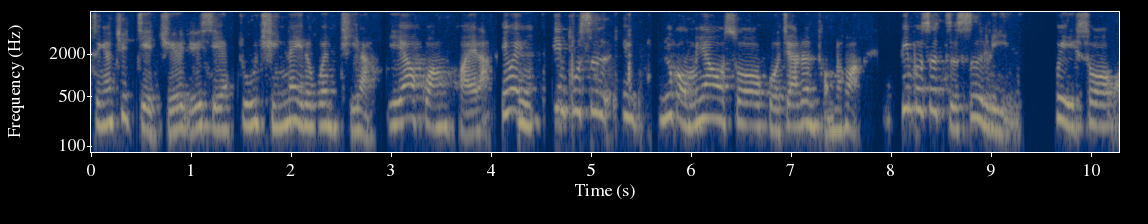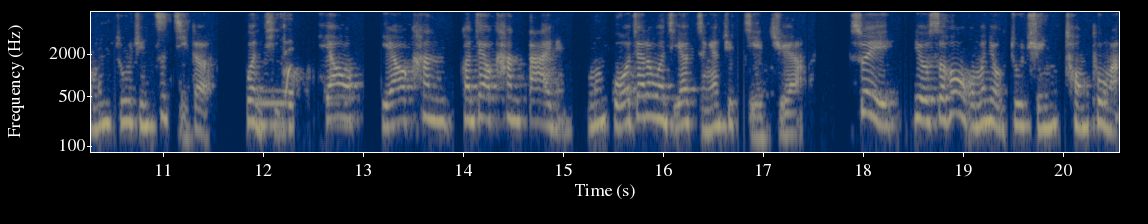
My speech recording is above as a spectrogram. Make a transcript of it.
怎样去解决有一些族群内的问题啦，也要关怀啦，因为并不是，如果我们要说国家认同的话，并不是只是你会说我们族群自己的问题，也要也要看，关键要看大一点，我们国家的问题要怎样去解决啊？所以有时候我们有族群冲突嘛，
